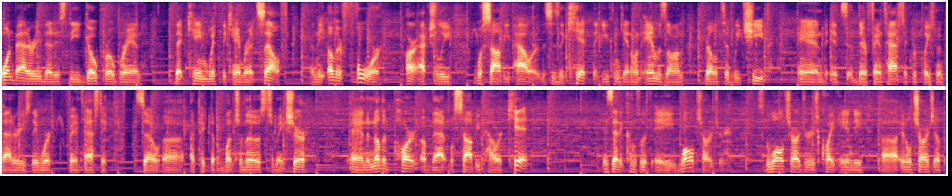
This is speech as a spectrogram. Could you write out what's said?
one battery that is the GoPro brand that came with the camera itself, and the other four are actually Wasabi Power. This is a kit that you can get on Amazon relatively cheap, and it's they're fantastic replacement batteries. They work fantastic. So uh, I picked up a bunch of those to make sure. And another part of that Wasabi Power kit is that it comes with a wall charger. So the wall charger is quite handy. Uh, it'll charge up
